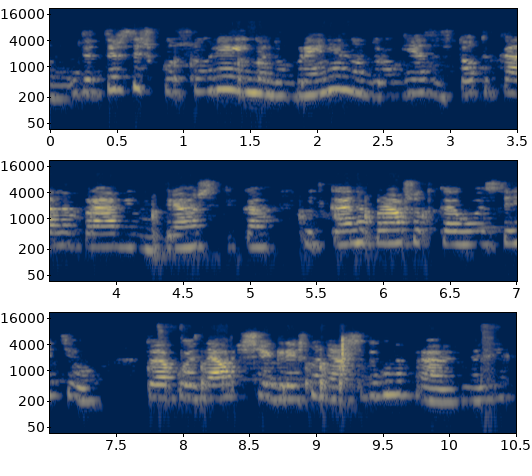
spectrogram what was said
да търсиш косури и недобрение на другия, защо така направи, не трябваше така. И така е направил, защото така го е усетил. Той ако е знал, че ще е грешно, нямаше да го направи. Нали?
